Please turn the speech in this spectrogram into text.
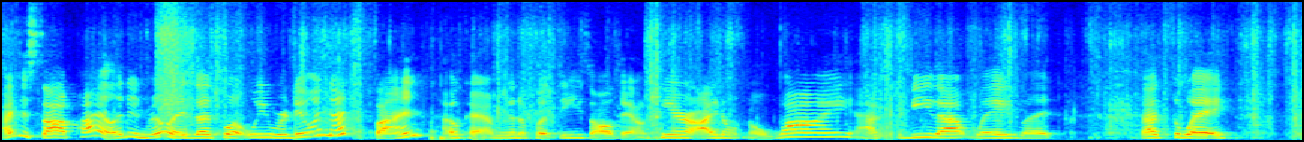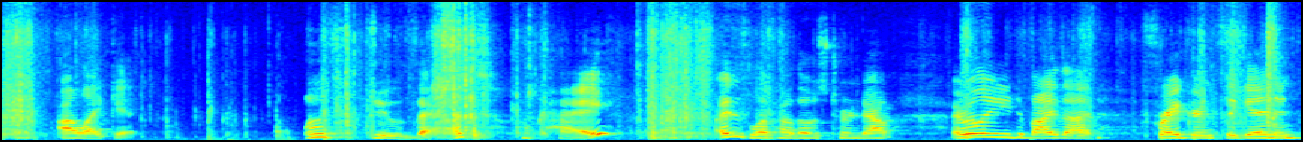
I just saw a pile. I didn't realize that's what we were doing. That's fun. Okay, I'm going to put these all down here. I don't know why it has to be that way, but that's the way I like it. Let's do that. Okay. I just love how those turned out. I really need to buy that fragrance again and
